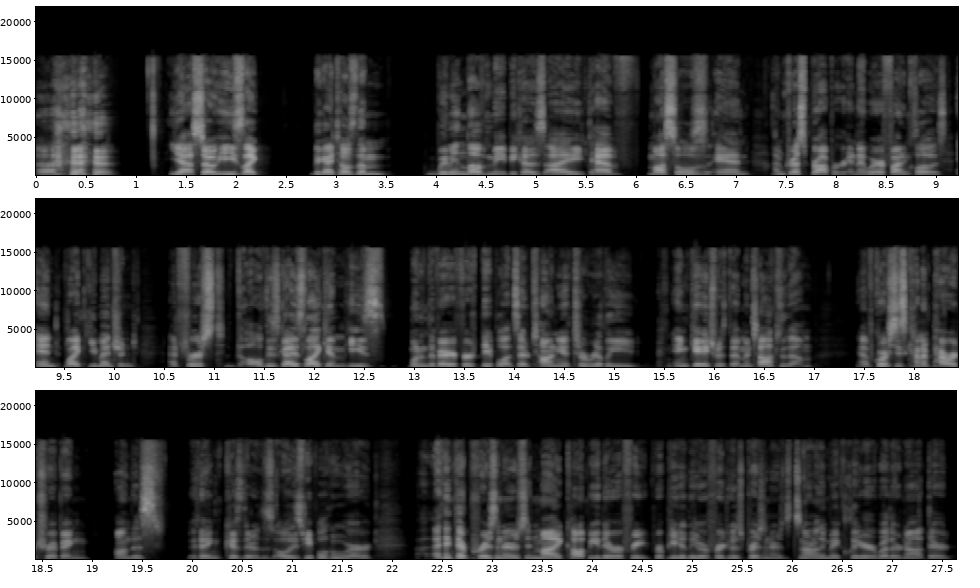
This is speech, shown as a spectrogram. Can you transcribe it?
uh, yeah. So he's like, the guy tells them, women love me because I have muscles and I'm dressed proper and I wear fine clothes. And like you mentioned, at first, all these guys like him. He's one of the very first people of Tanya to really engage with them and talk to them. And of course, he's kind of power tripping on this thing because there's all these people who are, I think they're prisoners. In my copy, they're repeatedly referred to as prisoners. It's not really made clear whether or not they're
